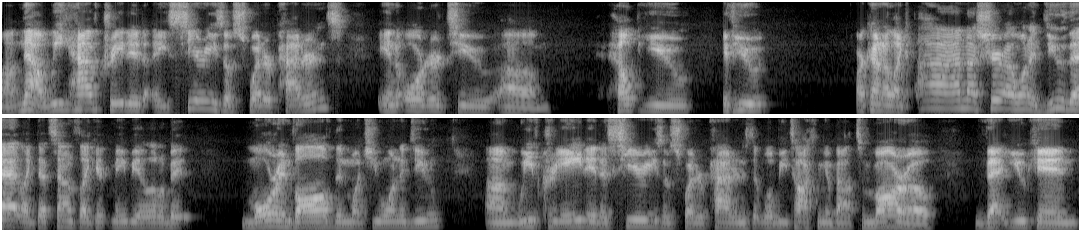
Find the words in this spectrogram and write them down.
Uh, now, we have created a series of sweater patterns in order to um, help you, if you are kind of like, ah, I'm not sure I want to do that, like that sounds like it may be a little bit more involved than what you want to do. Um, we've created a series of sweater patterns that we'll be talking about tomorrow that you can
